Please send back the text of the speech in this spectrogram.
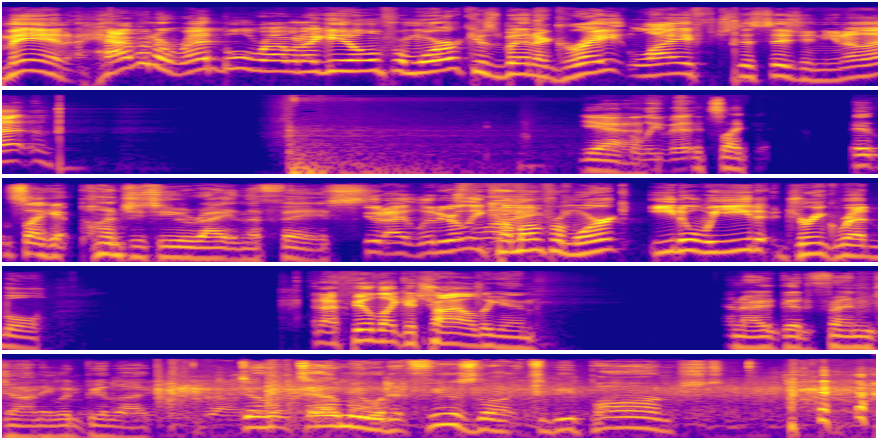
man, having a Red Bull right when I get home from work has been a great life decision. You know that? Yeah. Believe it. It's like it's like it punches you right in the face. Dude, I literally It's come like- home from work, eat a weed, drink Red Bull. And I feel like a child again. And our good friend Johnny would be like, Don't Don't tell me what it feels like to be punched.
